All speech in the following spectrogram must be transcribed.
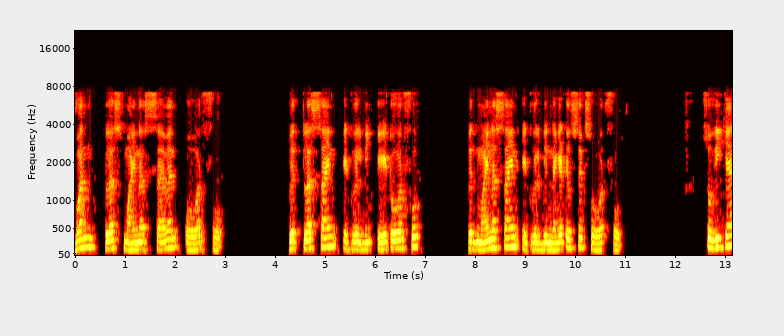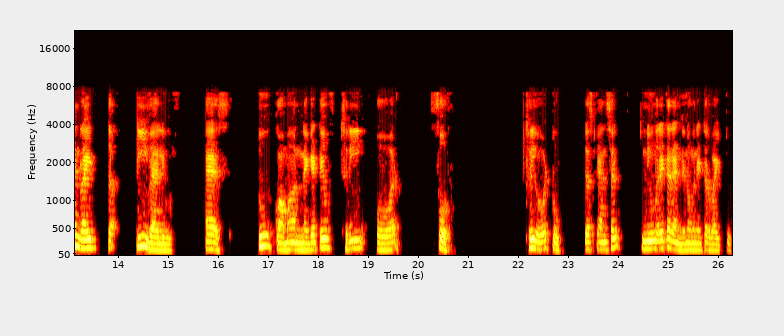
1 plus minus 7 over 4. With plus sign it will be 8 over 4. With minus sign it will be negative 6 over 4. So we can write the t value as 2 comma negative 3 over 4 3 over 2 just cancel numerator and denominator by 2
